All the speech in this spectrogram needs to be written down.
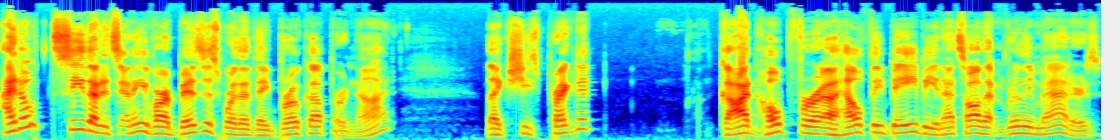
I don't see that it's any of our business whether they broke up or not. Like she's pregnant. God hope for a healthy baby and that's all that really matters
